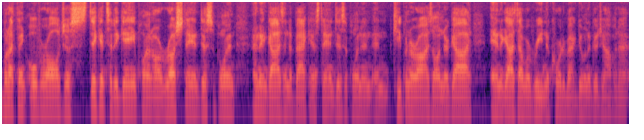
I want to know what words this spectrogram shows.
but I think overall, just sticking to the game plan, our rush, staying disciplined, and then guys in the back end staying disciplined and, and keeping their eyes on their guy, and the guys that were reading the quarterback doing a good job of that.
